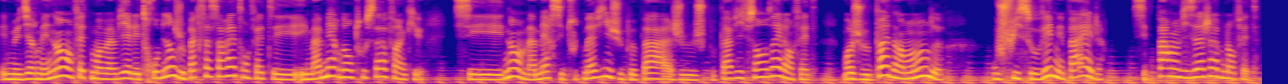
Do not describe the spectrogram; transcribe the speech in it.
et de me dire mais non, en fait, moi, ma vie, elle est trop bien. Je veux pas que ça s'arrête, en fait. Et, ma mère dans tout ça, enfin que c'est non, ma mère, c'est toute ma vie. Je peux pas, je, je peux pas vivre sans elle, en fait. Moi, je veux pas d'un monde où je suis sauvée, mais pas elle. C'est pas envisageable, en fait.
